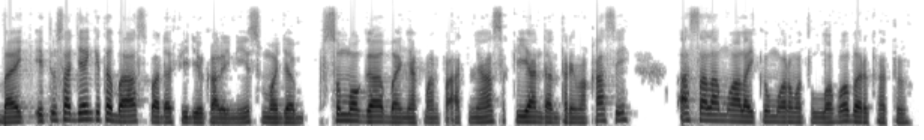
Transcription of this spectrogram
Baik, itu saja yang kita bahas pada video kali ini. Semoga, semoga banyak manfaatnya. Sekian dan terima kasih. Assalamualaikum warahmatullahi wabarakatuh.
